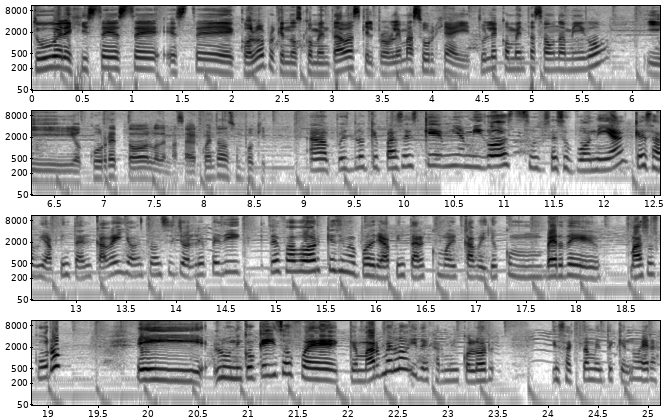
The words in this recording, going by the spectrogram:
tú elegiste este, este color porque nos comentabas que el problema surge ahí. Tú le comentas a un amigo y ocurre todo lo demás. A ver, cuéntanos un poquito. Ah, pues lo que pasa es que mi amigo su- se suponía que sabía pintar el cabello, entonces yo le pedí de favor que si me podría pintar como el cabello como un verde más oscuro. Y lo único que hizo fue quemármelo y dejarme un color exactamente que no era.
